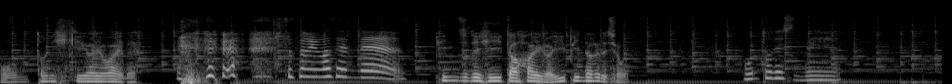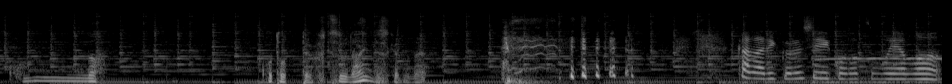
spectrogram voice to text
本当に引きが弱いね。進みませんね。ピンズで引いた牌がいいピンだけでしょ。本当ですね。こんなことって普通ないんですけどね。かなり苦しいこのつも山。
